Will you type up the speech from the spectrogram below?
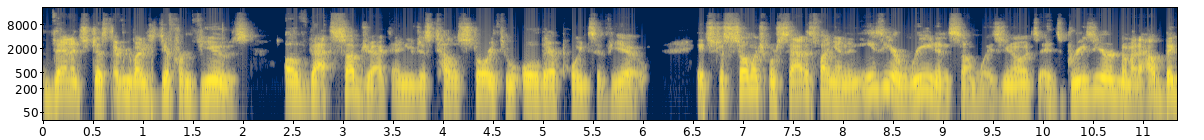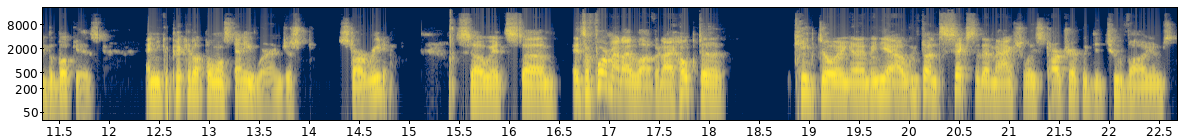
then it's just everybody's different views of that subject and you just tell a story through all their points of view. It's just so much more satisfying and an easier read in some ways you know it's it's breezier no matter how big the book is and you can pick it up almost anywhere and just start reading. So it's um it's a format i love and i hope to keep doing it. I mean yeah we've done six of them actually. Star trek we did two volumes.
